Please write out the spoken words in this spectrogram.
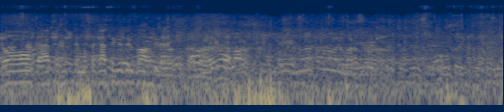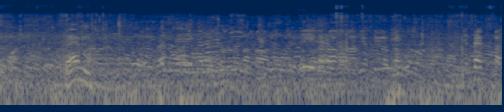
Joo, käytte sitten, mutta käytte kysyä kahvilla jossain. Semmosta. Liivara ja Seppä.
